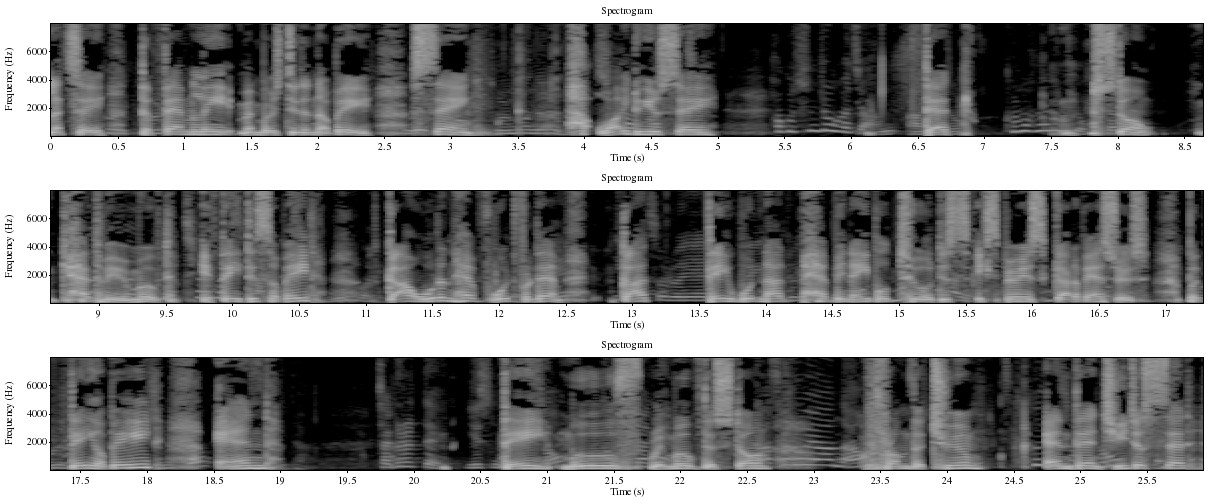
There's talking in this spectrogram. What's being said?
let's say the family members didn't obey, saying, Why do you say that stone had to be removed. If they disobeyed, God wouldn't have worked for them. God, they would not have been able to experience God of answers. But they obeyed and they move, removed the stone from the tomb. And then Jesus said,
